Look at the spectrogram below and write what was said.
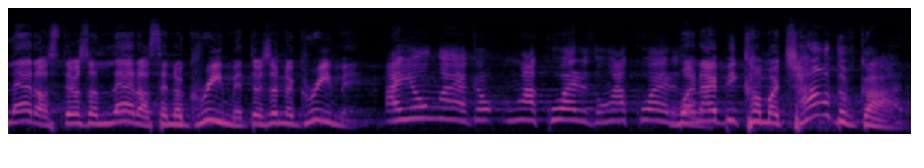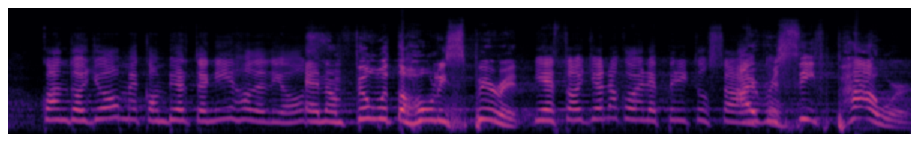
let us, there's a let us, an agreement, there's an agreement. hay un, un acuerdo, un acuerdo. When I become a child of God Cuando yo me convierto en hijo de Dios and I'm filled with the Holy Spirit, y estoy lleno con el Espíritu I Santo, receive power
